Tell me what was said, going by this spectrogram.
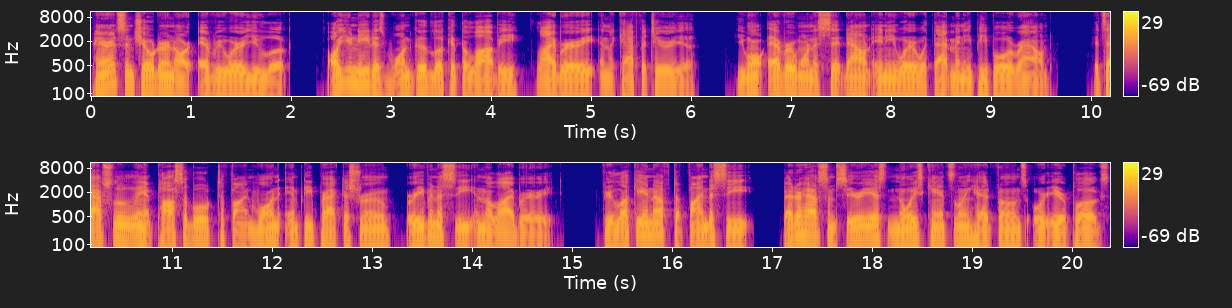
parents and children are everywhere you look. All you need is one good look at the lobby, library, and the cafeteria. You won't ever want to sit down anywhere with that many people around. It's absolutely impossible to find one empty practice room or even a seat in the library. If you're lucky enough to find a seat, better have some serious noise canceling headphones or earplugs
